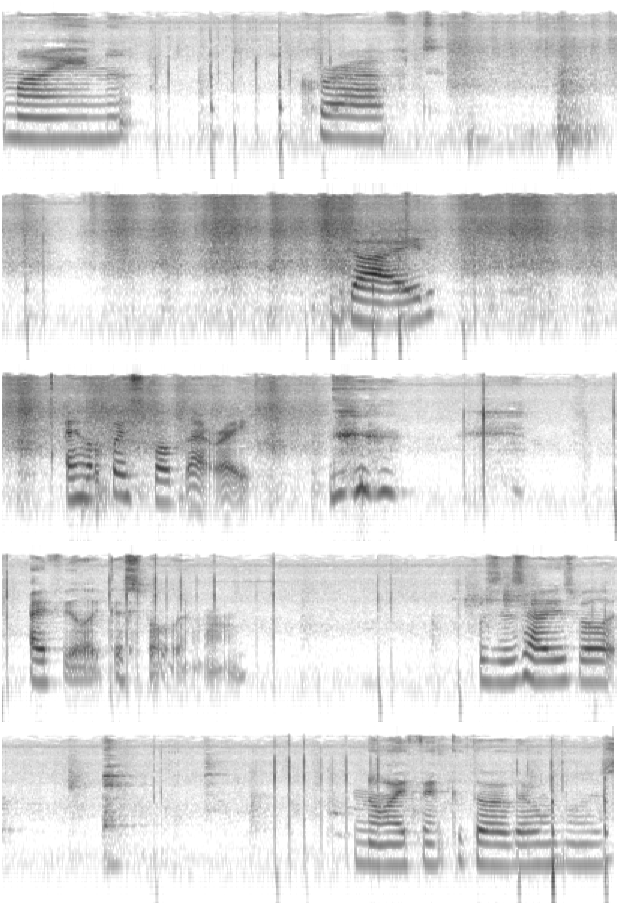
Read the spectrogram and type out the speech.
Minecraft guide. I hope I spelled that right. I feel like I spelled it wrong. Was this how you spell it? No, I think the other one was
